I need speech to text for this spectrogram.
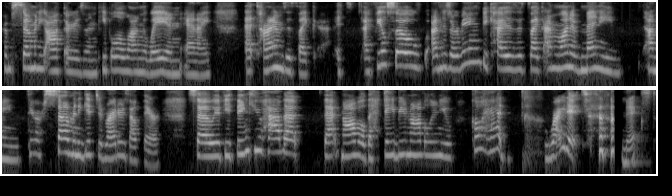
from so many authors and people along the way. And, and I, at times, it's like, it's I feel so undeserving because it's like I'm one of many I mean, there are so many gifted writers out there. So if you think you have that that novel, that debut novel in you, go ahead, write it. Next,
